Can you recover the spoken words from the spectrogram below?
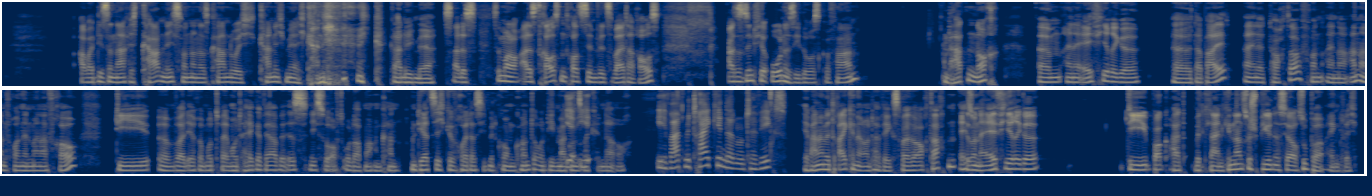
Aber diese Nachricht kam nicht, sondern es kam nur, ich kann nicht mehr, ich kann nicht, ich kann nicht mehr. Ist alles, ist immer noch alles draußen, trotzdem will's weiter raus. Also sind wir ohne sie losgefahren und hatten noch ähm, eine elfjährige äh, dabei, eine Tochter von einer anderen Freundin meiner Frau, die, äh, weil ihre Mutter im Hotelgewerbe ist, nicht so oft Urlaub machen kann. Und die hat sich gefreut, dass sie mitkommen konnte und die mag ihr, unsere ihr, Kinder auch. Ihr wart mit drei Kindern unterwegs? Wir waren mit drei Kindern unterwegs, weil wir auch dachten, ey, so eine Elfjährige, die Bock hat, mit kleinen Kindern zu spielen, ist ja auch super eigentlich.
